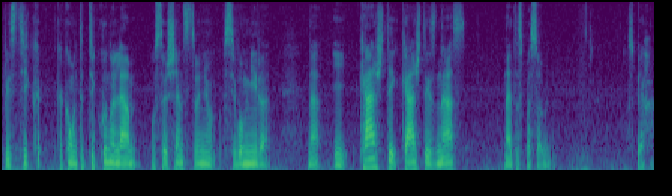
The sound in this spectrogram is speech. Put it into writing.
привести к какому-то теку нулям, усовершенствованию всего мира. Да? И каждый, каждый из нас на это способен. Успеха!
